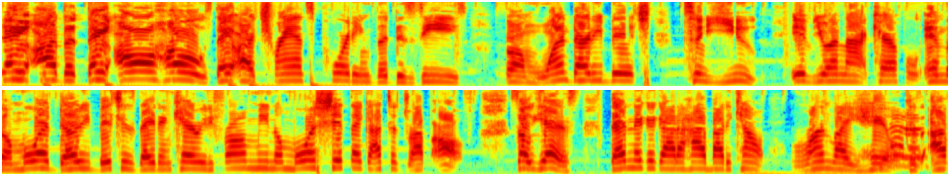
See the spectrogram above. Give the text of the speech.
they are the they all hoes. They are transporting the disease from one dirty bitch to you if you're not careful. And the more dirty bitches they didn't carry from me, the more shit they got to drop off. So yes, that nigga got a high body count. Run like hell, because yes. I'm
